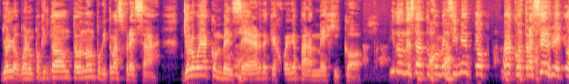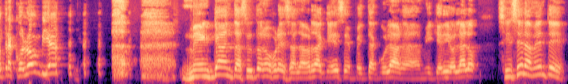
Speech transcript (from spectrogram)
Yo lo, bueno, un poquito, un tono un poquito más fresa. Yo lo voy a convencer de que juegue para México. ¿Y dónde está tu convencimiento? Va contra Serbia y contra Colombia. Me encanta su tono fresa, la verdad que es espectacular, eh, mi querido Lalo. Sinceramente,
